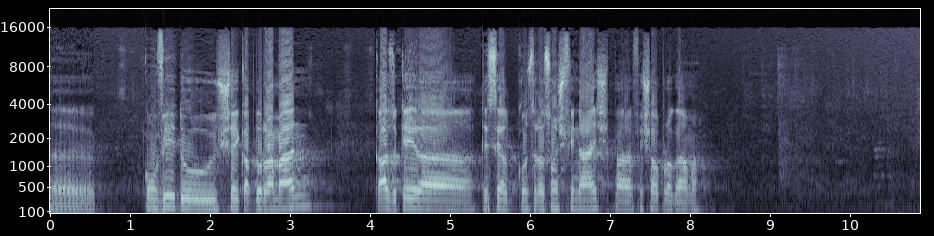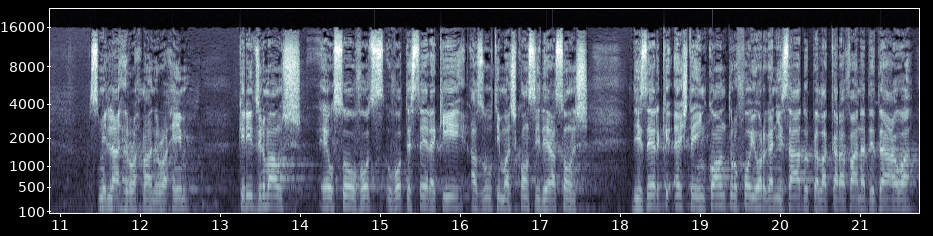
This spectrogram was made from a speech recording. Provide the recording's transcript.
Uh, convido o Sheikh Abdurrahman, caso queira tecer considerações finais para fechar o programa. Bismillahirrahmanirrahim. Queridos irmãos, eu só vou, vou tecer aqui as últimas considerações dizer que este encontro foi organizado pela Caravana de Dawa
